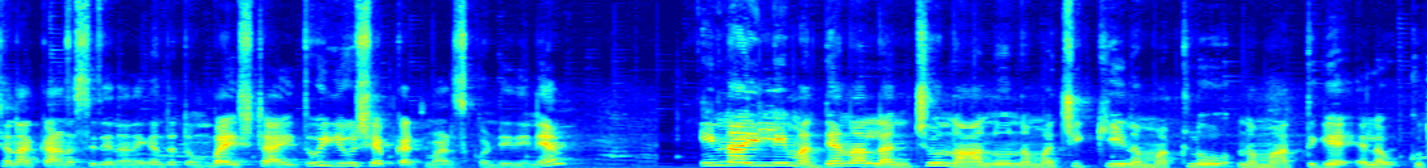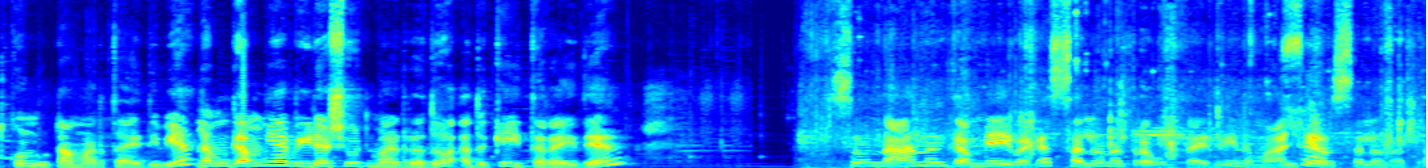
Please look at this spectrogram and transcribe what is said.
ಚೆನ್ನಾಗಿ ಕಾಣಿಸ್ತಿದೆ ನನಗಂತೂ, ತುಂಬ ಇಷ್ಟ ಆಯಿತು. ಯು ಶೇಪ್ ಕಟ್ ಮಾಡಿಸ್ಕೊಂಡಿದ್ದೀನಿ. ಇನ್ನು ಇಲ್ಲಿ ಮಧ್ಯಾಹ್ನ ಲಂಚು ನಾನು ನಮ್ಮ ಚಿಕ್ಕಿ ನಮ್ಮ ಮಕ್ಕಳು ನಮ್ಮ ಅತ್ತಿಗೆ ಎಲ್ಲ ಕುತ್ಕೊಂಡು ಊಟ ಮಾಡ್ತಾ ಇದ್ದೀವಿ. ನಮ್ಮ ಗಮ್ಯ ವಿಡಿಯೋ ಶೂಟ್ ಮಾಡಿರೋದು ಅದಕ್ಕೆ ಈ ಥರ ಇದೆ. ಸೊ ನಾನು ಗಮ್ಯ ಇವಾಗ ಸಲೂನ್ ಹತ್ರ ಹೋಗ್ತಾ ಇದ್ವಿ ನಮ್ಮ ಆಂಟಿ ಅವ್ರ ಸಲೂನ್ ಹತ್ರ.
